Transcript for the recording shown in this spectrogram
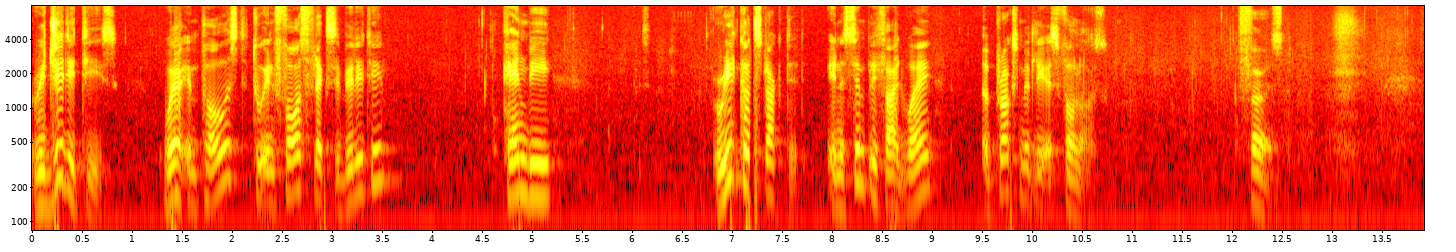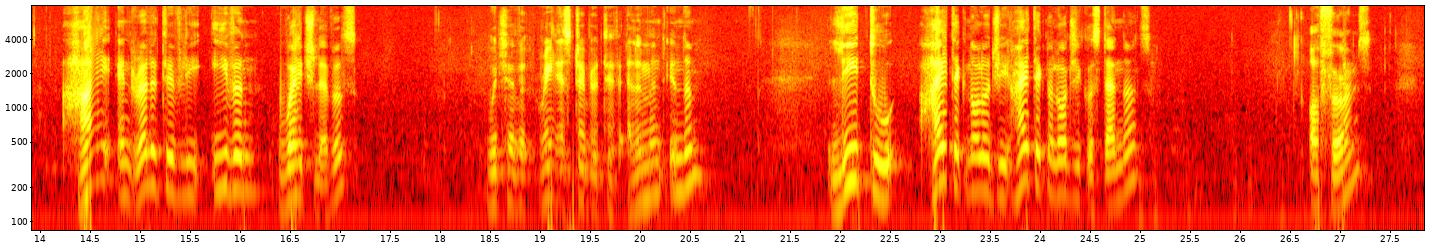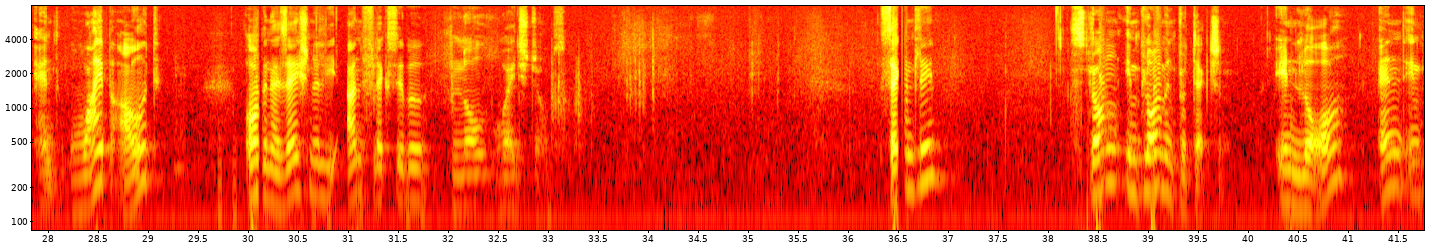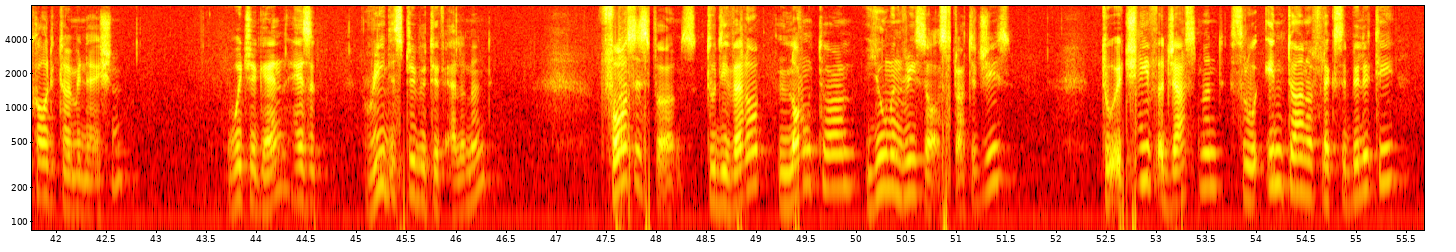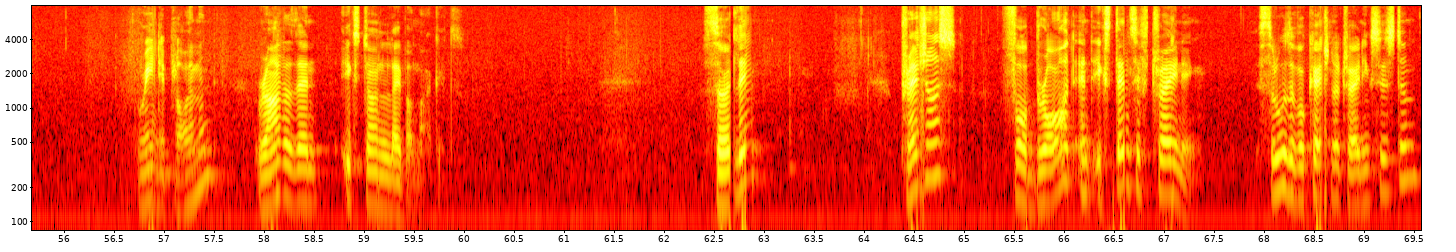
rigidities were imposed to enforce flexibility can be reconstructed in a simplified way approximately as follows. First, high and relatively even wage levels which have a redistributive element in them, lead to high technology, high technological standards of firms and wipe out organizationally unflexible low wage jobs. Secondly, strong employment protection in law and in co-determination, which again has a redistributive element, forces firms to develop long-term human resource strategies to achieve adjustment through internal flexibility, redeployment, rather than external labor markets. Thirdly, pressures for broad and extensive training through the vocational training system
